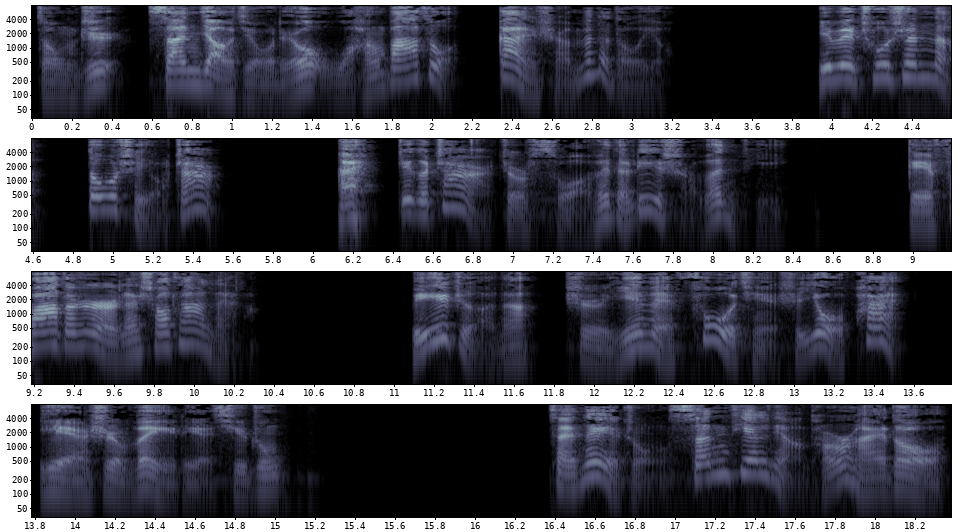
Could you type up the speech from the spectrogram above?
总之，三教九流、五行八作，干什么的都有。因为出身呢都是有账哎，这个账就是所谓的历史问题，给发到这儿来烧炭来了。笔者呢，是因为父亲是右派，也是位列其中。在那种三天两头挨斗、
